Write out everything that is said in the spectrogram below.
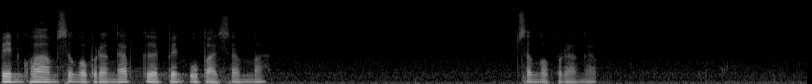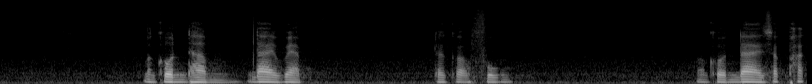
เป็นความสงบระงับเกิดเป็นอุปัสมะ สงบระงับ บางคนทำได้แวบ แล้วก็ฟุง้ง บางคนได้สักพัก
